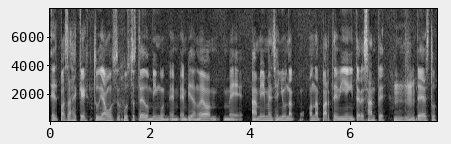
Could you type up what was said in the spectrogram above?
el pasaje que estudiamos justo este domingo en, en Villanueva, me, a mí me enseñó una, una parte bien interesante de esto.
